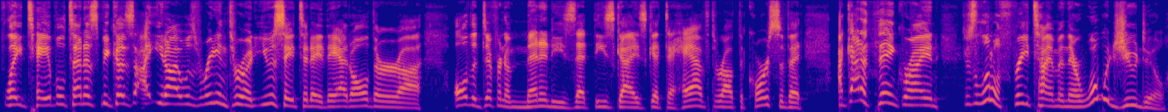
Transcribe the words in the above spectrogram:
play table tennis because I you know I was reading through it USA Today they had all their uh, all the different amenities that these guys get to have throughout the course of it. I got to think Ryan, there's a little free time in there. What would you do?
